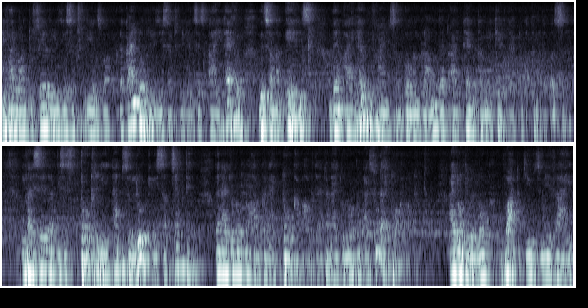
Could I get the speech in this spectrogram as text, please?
if I want to share religious experience, the kind of religious experiences I have with someone else, then I have to find some common ground that I can communicate that to the another person. If I say that this is totally, absolutely subjective, then I do not know how can I talk about that, and I do not know why should I talk about it. I don't even know what gives me right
